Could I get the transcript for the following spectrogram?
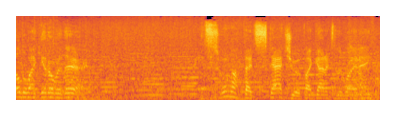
hell do I get over there? I could swing off that statue if I got it to the right angle.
